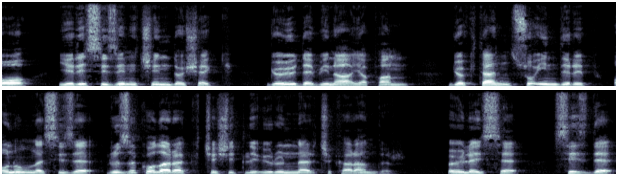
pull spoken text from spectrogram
O yeri sizin için döşek, göğü de bina yapan, gökten su indirip onunla size rızık olarak çeşitli ürünler çıkarandır. Öyleyse siz de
